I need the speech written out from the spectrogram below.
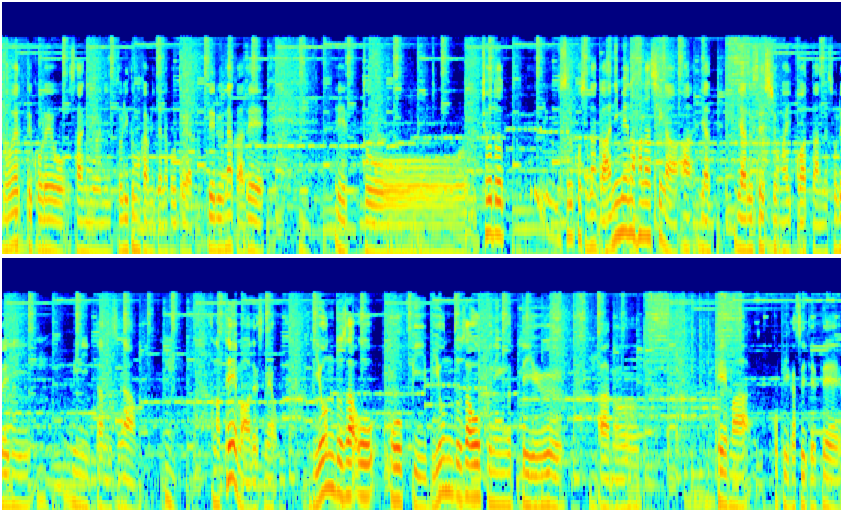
どうやってこれを産業に取り組むかみたいなことをやってる中で、えっとちょうどそれこそなんかアニメの話があややるセッションが1個あったんでそれに見に行ったんですが、あのテーマはですね「Beyond the OP」「Beyond the Opening」っていうあのテーマコピーがついてて、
